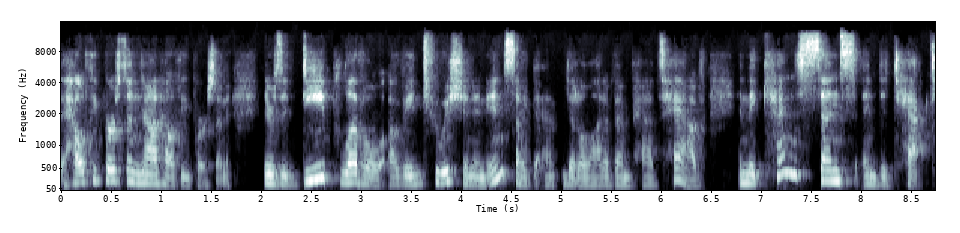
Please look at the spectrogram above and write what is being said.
Healthy person, not healthy person. There's a deep level of intuition and insight that, that a lot of empaths have, and they can sense and detect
